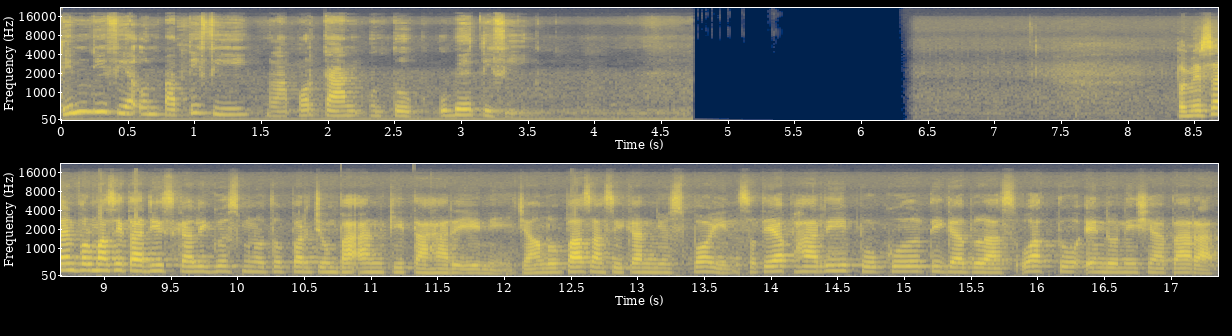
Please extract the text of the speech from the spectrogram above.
Tim Divia Unpad TV melaporkan untuk UB TV. Pemirsa informasi tadi sekaligus menutup perjumpaan kita hari ini. Jangan lupa saksikan News Point setiap hari pukul 13 waktu Indonesia Barat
